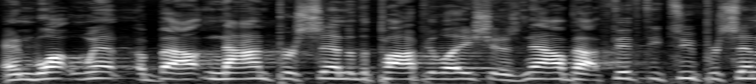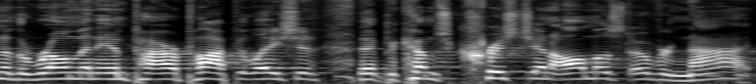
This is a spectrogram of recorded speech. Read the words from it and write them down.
And what went about 9% of the population population is now about 52% of the Roman Empire population that becomes Christian almost overnight.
